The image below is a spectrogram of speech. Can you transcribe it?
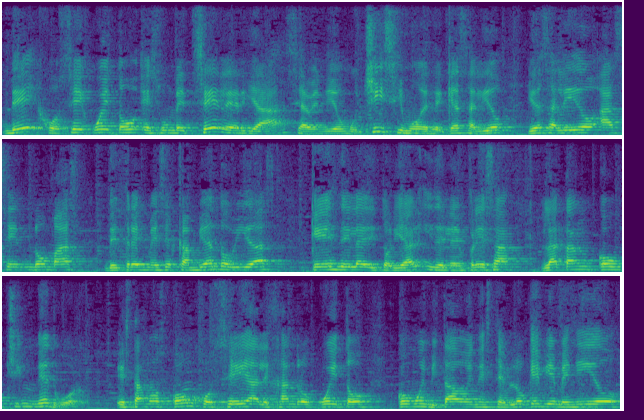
de José Cueto es un bestseller ya, se ha vendido muchísimo desde que ha salido y ha salido hace no más de tres meses cambiando vidas, que es de la editorial y de la empresa Latam Coaching Network. Estamos con José Alejandro Cueto como invitado en este bloque. Bienvenido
